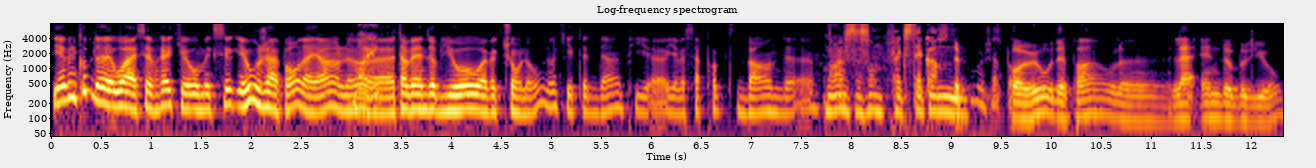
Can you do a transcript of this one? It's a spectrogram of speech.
Il y avait une coupe de. Ouais, c'est vrai qu'au Mexique et au Japon d'ailleurs, là, Ouais. euh, t'avais NWO avec Chono là, qui était dedans, puis euh, il y avait sa propre petite bande. euh, Ouais, c'est ça. Fait que c'était comme. C'était au c'est Japon. pas eux au départ, le- la NWO.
